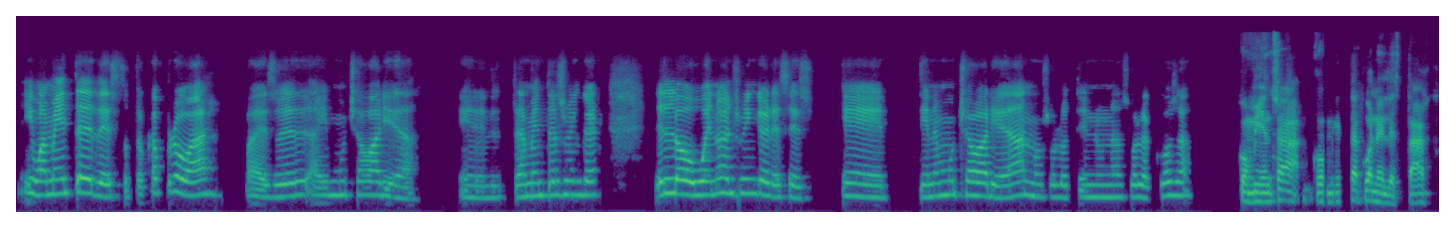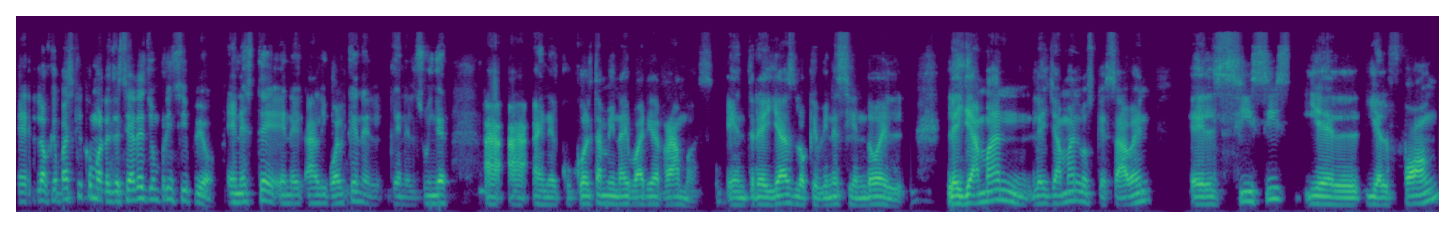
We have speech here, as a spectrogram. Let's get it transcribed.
Igualmente de esto toca probar, para eso hay mucha variedad. realmente el swinger, lo bueno del swinger es eso, que tiene mucha variedad, no solo tiene una sola cosa. Comienza, comienza con el stack. Eh, lo que pasa es que, como les decía desde un principio, en este, en al igual que en el, que en el swinger, en el cucol también hay varias ramas. Entre ellas, lo que viene siendo el, le llaman, le llaman los que saben, el sisis y el, y el fong.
